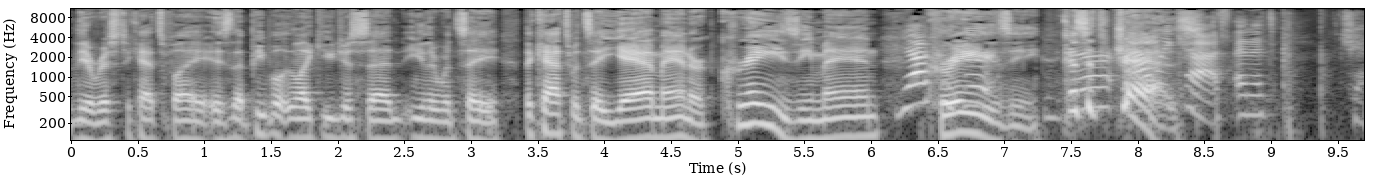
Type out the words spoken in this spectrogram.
the Aristocats play is that people, like you just said, either would say the cats would say "Yeah, man" or "Crazy, man," Yeah, crazy, because it's jazz. cats, and it's jazz.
